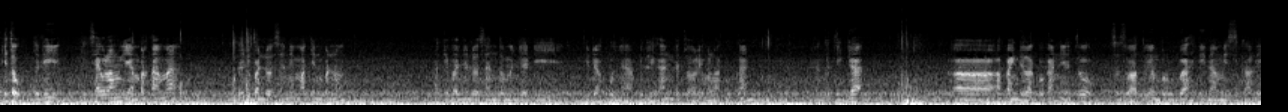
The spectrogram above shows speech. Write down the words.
itu. Jadi saya ulangi yang pertama kehidupan dosen ini makin penuh. Akibatnya dosen itu menjadi tidak punya pilihan kecuali melakukan. Yang ketiga eh, apa yang dilakukan yaitu sesuatu yang berubah dinamis sekali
